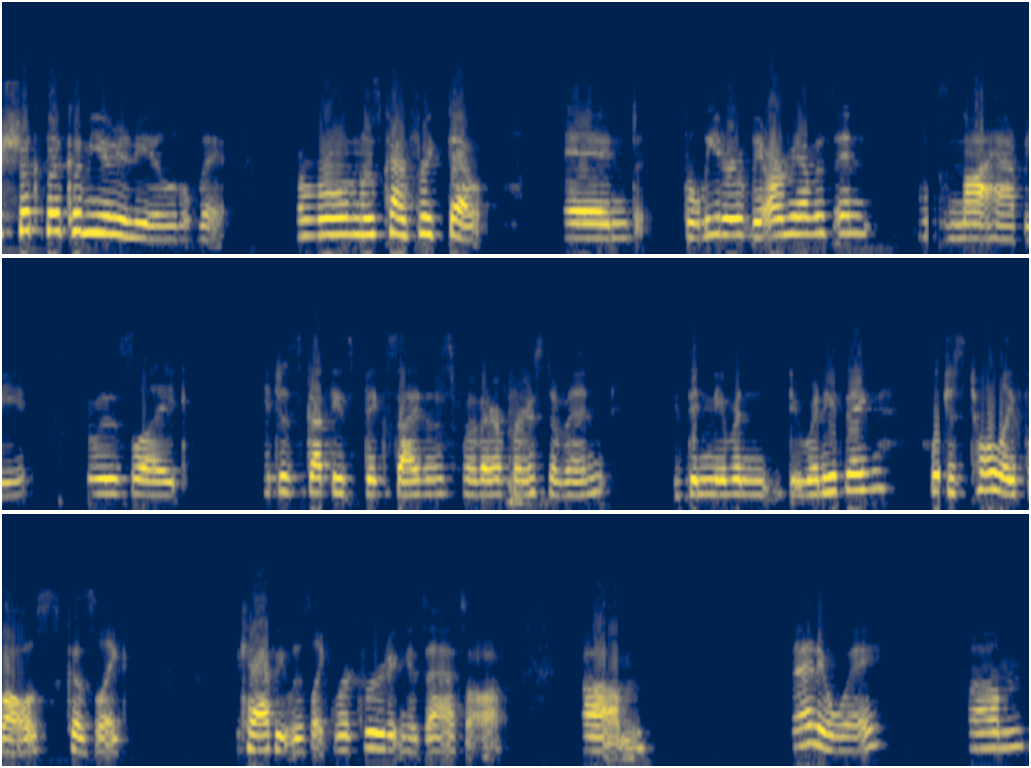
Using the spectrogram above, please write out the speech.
shook the community a little bit. Everyone was kind of freaked out, and the leader of the army I was in was not happy. It was like they just got these big sizes for their first event didn't even do anything, which is totally false because like Cappy was like recruiting his ass off. Um. Anyway, um.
